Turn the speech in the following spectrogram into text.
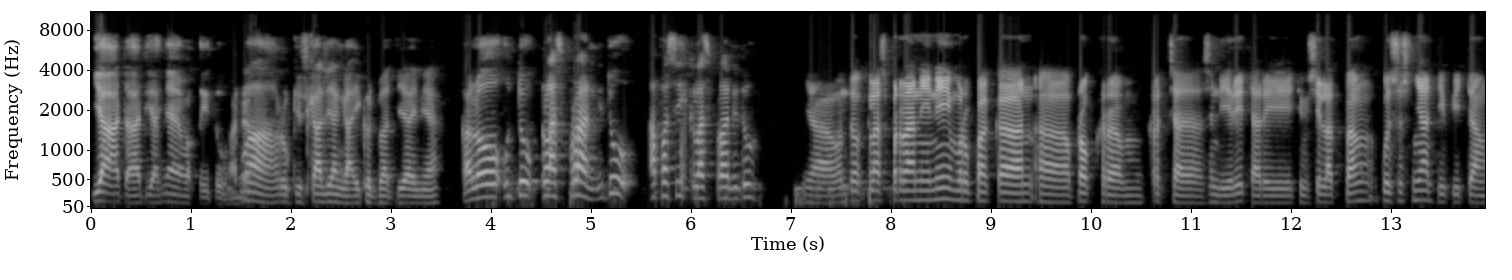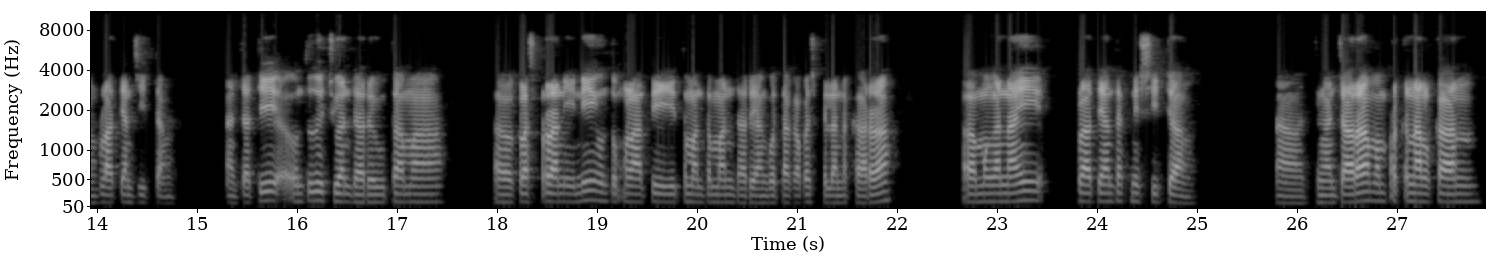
Ya ada hadiahnya waktu itu. Ada. Wah, rugi sekali yang nggak ikut berarti ya ini ya. Kalau untuk kelas peran itu apa sih kelas peran itu? Ya, untuk kelas peran ini merupakan eh, program kerja sendiri dari Divisi Latbang khususnya di bidang pelatihan sidang. Nah, jadi eh, untuk tujuan dari utama eh, kelas peran ini untuk melatih teman-teman dari anggota KPS Bela Negara eh, mengenai pelatihan teknis sidang. Nah, dengan cara memperkenalkan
